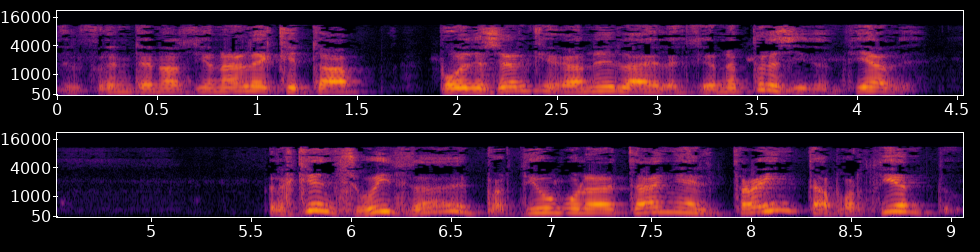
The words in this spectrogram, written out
El Frente Nacional es que está, puede ser que gane las elecciones presidenciales. Pero es que en Suiza el Partido Popular está en el 30%.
